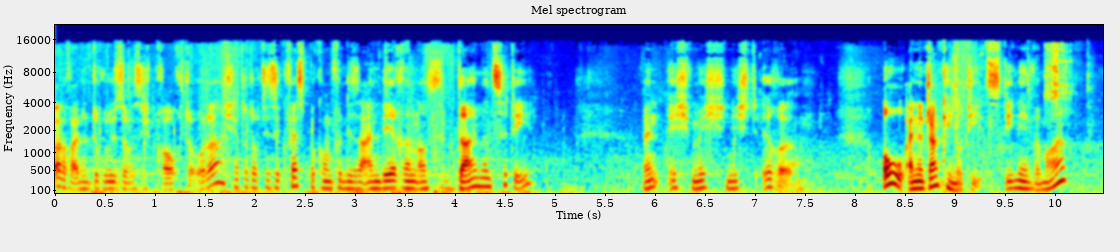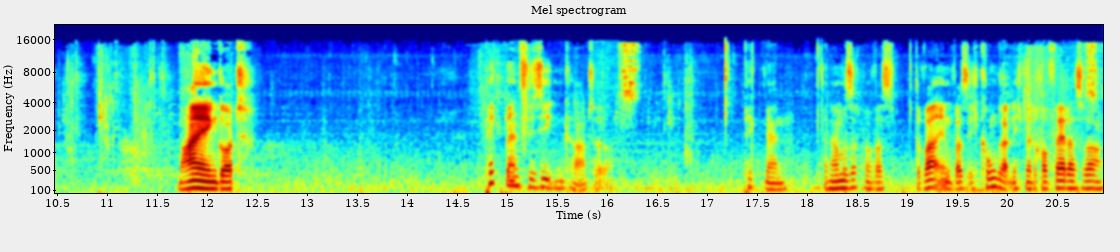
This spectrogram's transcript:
War doch eine Drüse, was ich brauchte, oder? Ich hatte doch diese Quest bekommen von dieser einen Lehrerin aus Diamond City. Wenn ich mich nicht irre. Oh, eine Junkie-Notiz. Die nehmen wir mal. Mein Gott. Pigmans Visitenkarte. Pigman. Der Name sagt mir was. Da war irgendwas. Ich komme gerade nicht mehr drauf, wer das war.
